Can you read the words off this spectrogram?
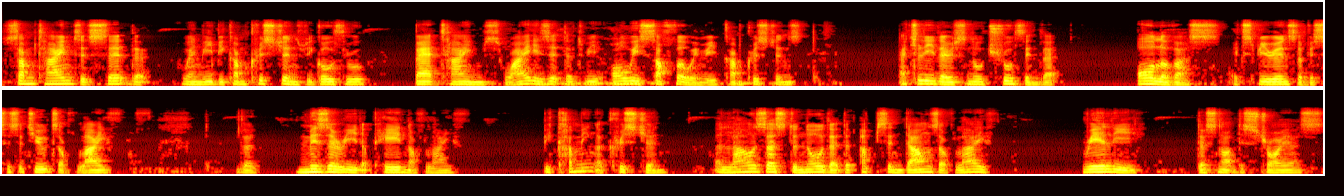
Sometimes it's said that when we become Christians, we go through bad times. Why is it that we always suffer when we become Christians? Actually, there is no truth in that all of us experience the vicissitudes of life, the misery, the pain of life. Becoming a Christian allows us to know that the ups and downs of life really does not destroy us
